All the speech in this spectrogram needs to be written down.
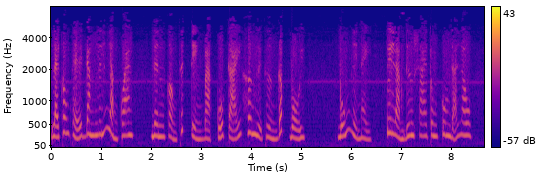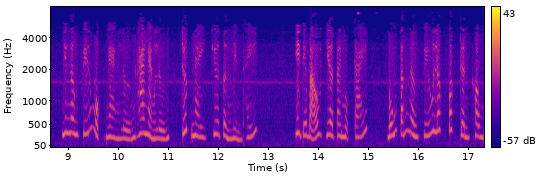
lại không thể đăng lính làm quan, nên còn thích tiền bạc của cải hơn người thường gấp bội. Bốn người này tuy làm đương sai trong cung đã lâu, nhưng ngân phiếu một ngàn lượng, hai ngàn lượng trước nay chưa từng nhìn thấy. Di Tiểu Bảo giơ tay một cái, bốn tấm ngân phiếu lất phất trên không,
